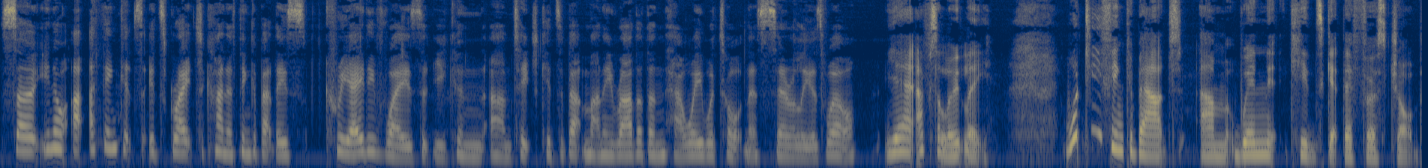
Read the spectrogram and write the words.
So you know, I, I, think it's it's great to kind of think about these creative ways that you can um, teach kids about money rather than how we were taught necessarily as well. Yeah, absolutely. What do you think about um, when kids get their first job?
